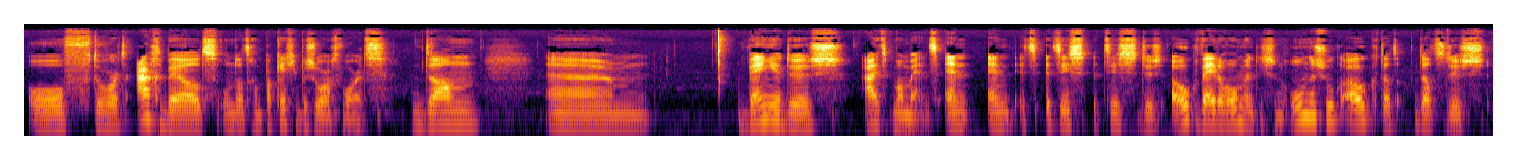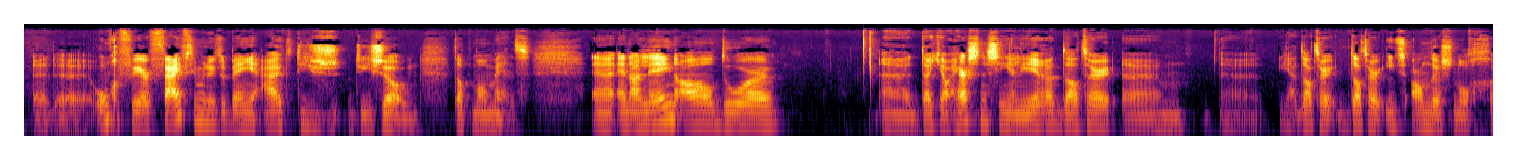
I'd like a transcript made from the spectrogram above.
of er wordt aangebeld omdat er een pakketje bezorgd wordt, dan um, ben je dus uit het moment. En, en het, het, is, het is dus ook wederom, het is een onderzoek ook, dat, dat dus uh, de, ongeveer 15 minuten ben je uit die, die zone, dat moment. Uh, en alleen al door uh, dat jouw hersenen signaleren dat er, um, ja, dat er, dat er iets anders nog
